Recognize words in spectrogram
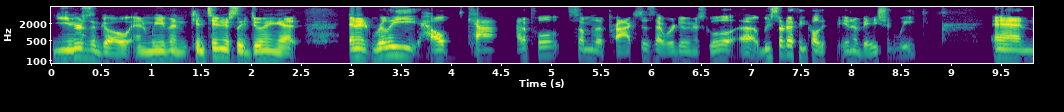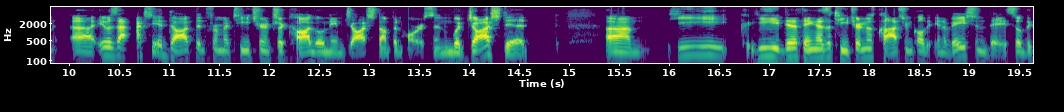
years ago, and we've been continuously doing it, and it really helped catapult some of the practices that we're doing in school. Uh, we started a thing called Innovation Week. And uh, it was actually adopted from a teacher in Chicago named Josh Stumpenhorst. And what Josh did, um, he he did a thing as a teacher in his classroom called Innovation Day. So the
